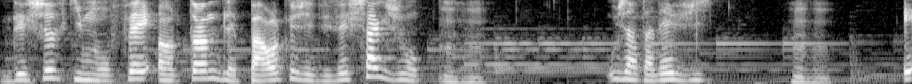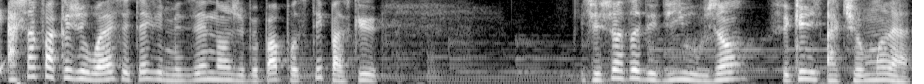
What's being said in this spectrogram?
des choses qui m'ont fait entendre les paroles que je disais chaque jour, Mhm. où j'entendais vie. Mhm. Et à chaque fois que je voyais ce texte, je me disais non, je peux pas poster parce que je suis en train de dire aux gens ce que actuellement là,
